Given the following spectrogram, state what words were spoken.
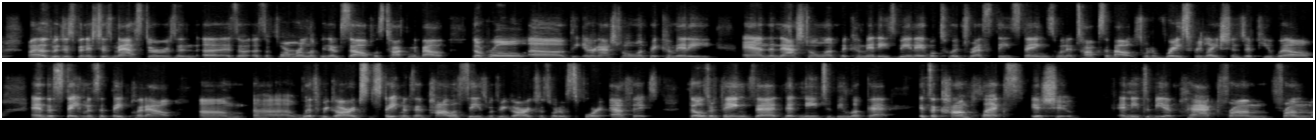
my husband just finished his master's and uh, as, a, as a former olympian himself was talking about the role of the international olympic committee and the national olympic committees being able to address these things when it talks about sort of race relations if you will and the statements that they put out um, uh, with regards to statements and policies with regards to sort of sport ethics. Those are things that that need to be looked at. It's a complex issue and needs to be attacked from from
